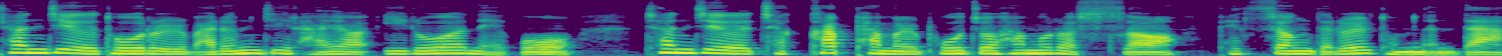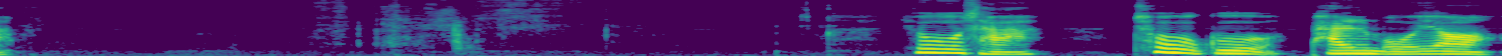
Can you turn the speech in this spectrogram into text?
천지의 도를 마름질하여 이루어내고 천지의 적합함을 보조함으로써 백성들을 돕는다. 효사 초구 발모여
